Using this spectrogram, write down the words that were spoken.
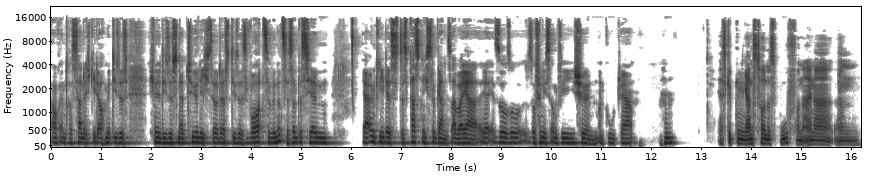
auch interessant, ich gehe auch mit dieses, ich finde dieses natürlich so, dass dieses Wort zu benutzen, ist ein bisschen, ja, irgendwie, das, das passt nicht so ganz, aber ja, ja so, so, so finde ich es irgendwie schön und gut, ja. Mhm. Es gibt ein ganz tolles Buch von einer ähm,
